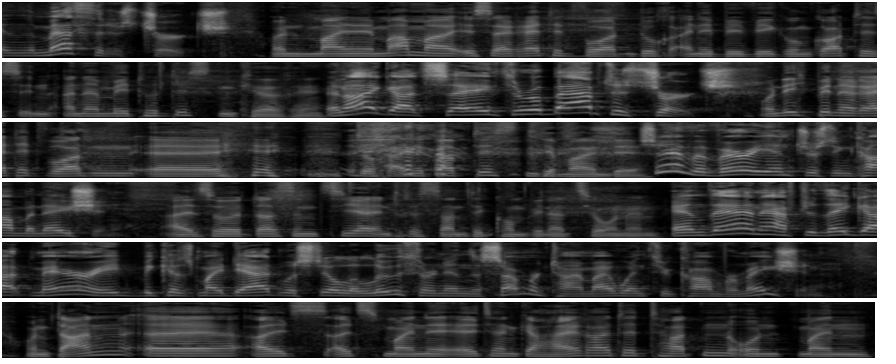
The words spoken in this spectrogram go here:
in the Methodist church. Und meine Mama ist errettet worden durch eine Bewegung Gottes in einer Methodistenkirche. And I got saved through a Baptist church. Und ich bin errettet worden äh, durch eine Baptistengemeinde. So you have a very interesting combination. Also das sind sehr interessante Kombinationen. And then after they got married, because my dad was still a Lutheran in the summertime, I went through confirmation. Und dann, äh, als, als meine Eltern geheiratet hatten und mein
